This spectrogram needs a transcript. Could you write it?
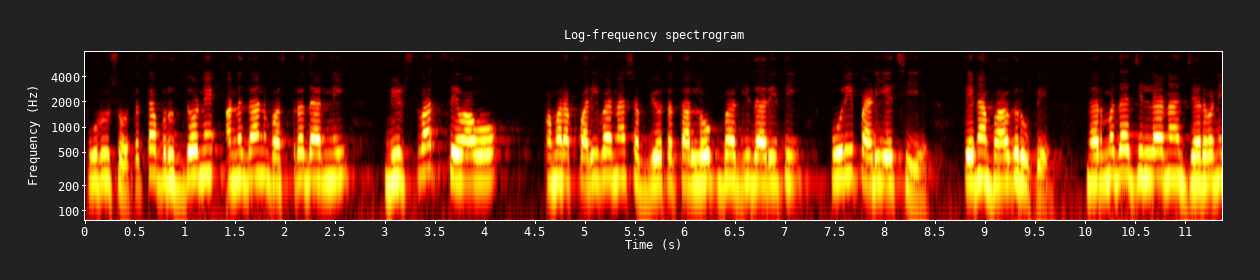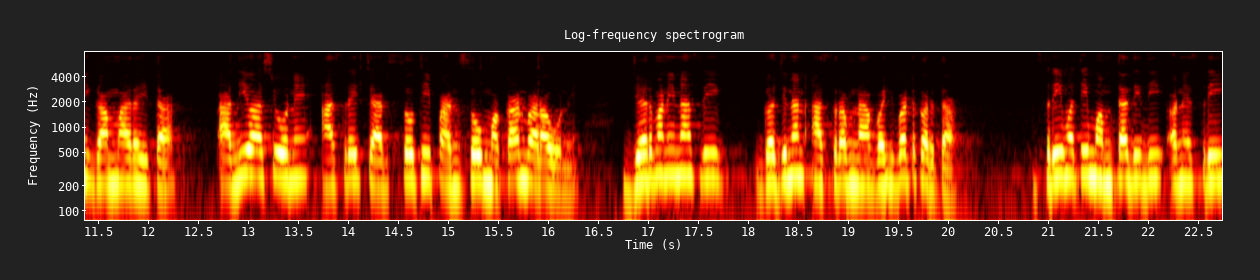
પુરુષો તથા વૃદ્ધોને અન્નદાન, વસ્ત્રદાનની નિસ્વાર્થ સેવાઓ અમારા પરિવારના સભ્યો તથા લોકભાગીદારીથી પૂરી પાડીએ છીએ. તેના ભાગરૂપે નર્મદા જિલ્લાના જરવણી ગામમાં રહેતા આદિવાસીઓને આશરે ચારસોથી પાંચસો મકાનવાળાઓને જર્મનીના શ્રી ગજનન આશ્રમના વહીવટ કરતા શ્રીમતી મમતા દીદી અને શ્રી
